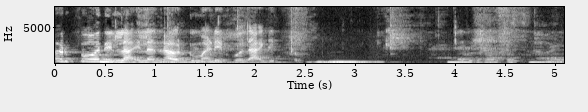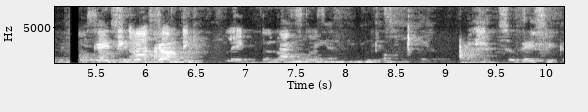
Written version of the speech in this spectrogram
ಅವ್ರ ಫೋನ್ ಇಲ್ಲ ಇಲ್ಲಾಂದ್ರೆ ಅವ್ರಿಗೂ ಮಾಡಿರ್ಬೋದಾಗಿತ್ತು ಗೈಸ್ ಇವಾಗ ಲೈಕ್ ಸೊ ಗೈಸ್ ಈಗ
